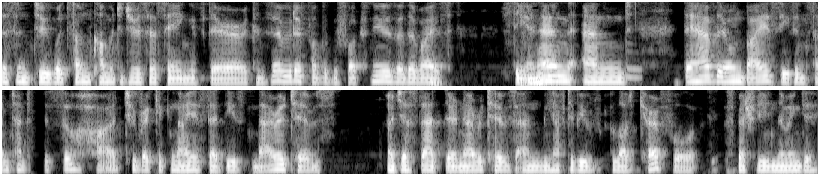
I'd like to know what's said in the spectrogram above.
listen to what some commentators are saying. If they're conservative, probably Fox News, otherwise CNN, and mm. they have their own biases, and sometimes it's so hard to recognize that these narratives are just that they're narratives and we have to be a lot careful especially knowing the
